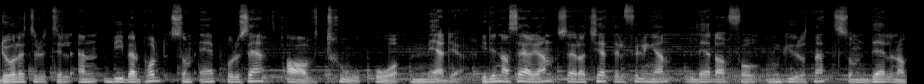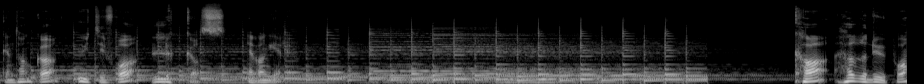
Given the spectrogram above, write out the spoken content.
Da lytter du til en bibelpod som er produsert av Tro og Medier. I denne serien så er det Kjetil Fyllingen, leder for omgud.nett, som deler noen tanker ut ifra Lukas evangelium. Hva hører du på,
